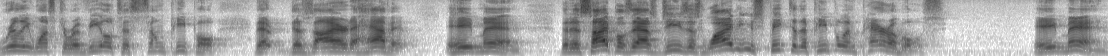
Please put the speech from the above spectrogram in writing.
really wants to reveal to some people that desire to have it. Amen. The disciples asked Jesus, Why do you speak to the people in parables? Amen.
